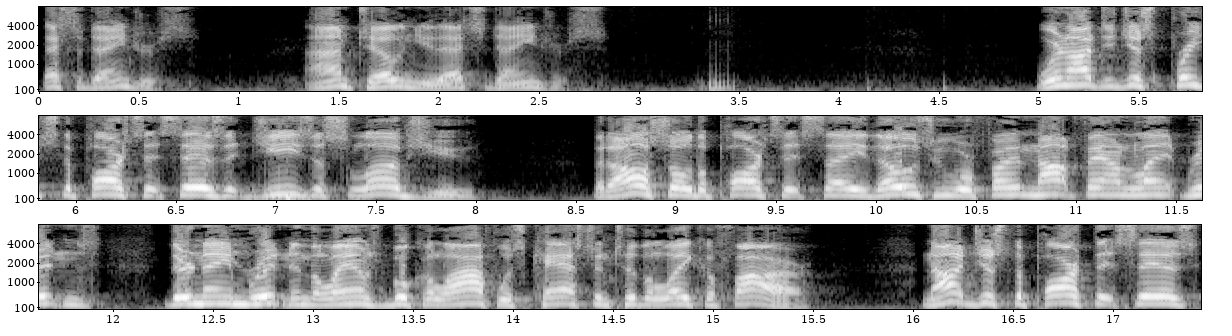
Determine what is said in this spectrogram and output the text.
That's dangerous. I'm telling you, that's dangerous. We're not to just preach the parts that says that Jesus loves you, but also the parts that say those who were not found written, their name written in the Lamb's Book of Life was cast into the lake of fire. Not just the part that says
